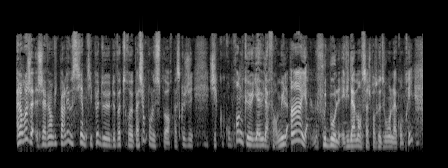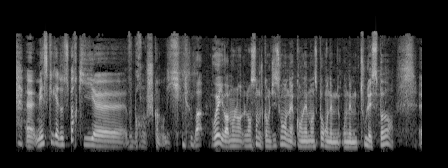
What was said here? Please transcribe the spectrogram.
Alors moi j'a- j'avais envie de parler aussi un petit peu de, de votre passion pour le sport parce que j'ai comprendre qu'il y a eu la Formule 1, il y a le football évidemment ça je pense que tout le monde l'a compris, Euh, mais est-ce qu'il y a d'autres sports qui euh, vous branchent comme on dit? Bah, oui, vraiment l'en- l'ensemble. Comme je dis souvent, quand on aime un sport, on aime, on aime tous les sports. Et,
